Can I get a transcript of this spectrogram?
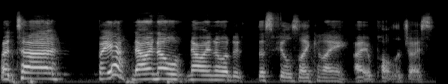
But uh but yeah, now I know now I know what it, this feels like and I I apologize.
